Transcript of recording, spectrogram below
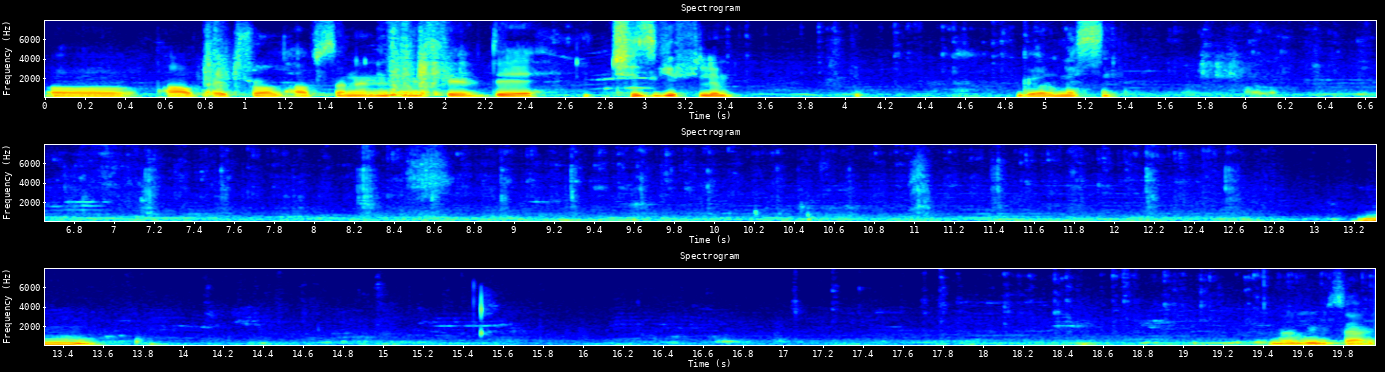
O Paw Patrol Hafsa'nın en sevdiği çizgi film. Görmesin. Hmm. Ne güzel.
